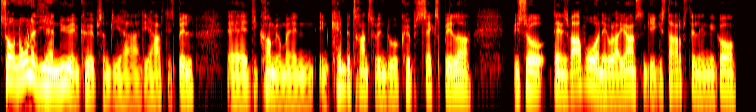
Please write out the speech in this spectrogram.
så nogle af de her nye indkøb, som de har, de har haft i spil. Øh, de kom jo med en, en kæmpe transfervindue og købte seks spillere. Vi så Dennis Varbro og Nikolaj Jørgensen gik i startopstillingen i går.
